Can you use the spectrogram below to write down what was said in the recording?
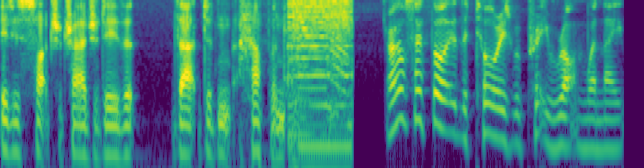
it is such a tragedy that that didn't happen. I also thought the Tories were pretty rotten when they,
